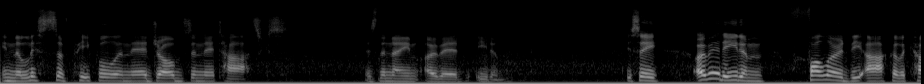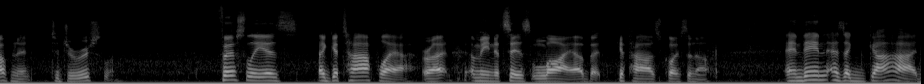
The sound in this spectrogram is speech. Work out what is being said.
in the lists of people and their jobs and their tasks is the name Obed Edom. You see, Obed Edom followed the Ark of the Covenant to Jerusalem. Firstly, as a guitar player, right? I mean, it says lyre, but guitar's close enough. And then as a guard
